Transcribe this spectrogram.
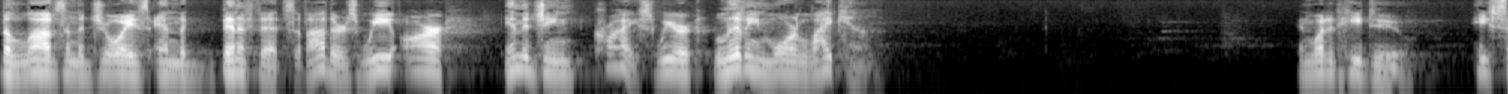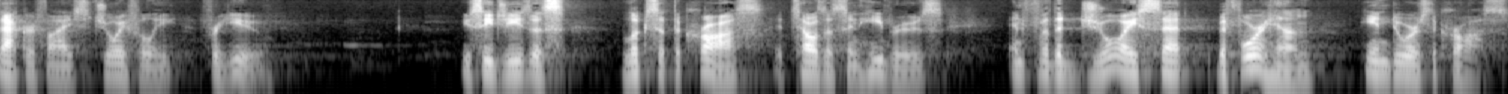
the loves and the joys and the benefits of others, we are imaging Christ. We are living more like Him. And what did He do? He sacrificed joyfully for you. You see, Jesus looks at the cross, it tells us in Hebrews, and for the joy set before him, he endures the cross.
